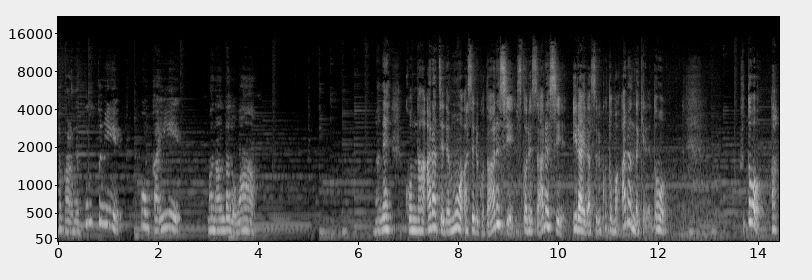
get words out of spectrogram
だからね、本当に今回学んだのは、まあね、こんなアラチェでも焦ることあるし、ストレスあるし、イライラすることもあるんだけれど、ふと、あ、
